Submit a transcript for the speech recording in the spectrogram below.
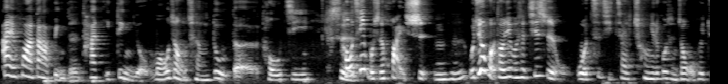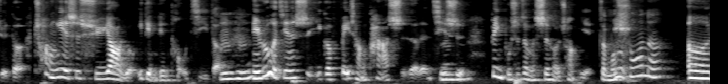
爱画大饼的人，他一定有某种程度的投机。投机不是坏事。嗯哼，我觉得我投机不是。其实我自己在创业的过程中，我会觉得创业是需要有一点点投机的。嗯哼，你如果今天是一个非常踏实的人，其实并不是这么适合创业。怎么说呢？呃，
